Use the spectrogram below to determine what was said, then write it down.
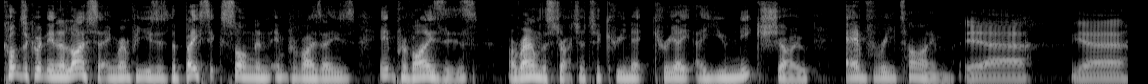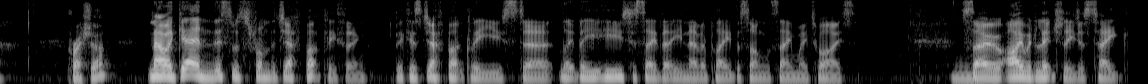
Consequently, in a live setting, Renfrew uses the basic song and improvises improvises around the structure to create create a unique show every time. yeah, yeah. Pressure. Now again, this was from the Jeff Buckley thing because Jeff Buckley used to like they, he used to say that he never played the song the same way twice. Hmm. So I would literally just take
